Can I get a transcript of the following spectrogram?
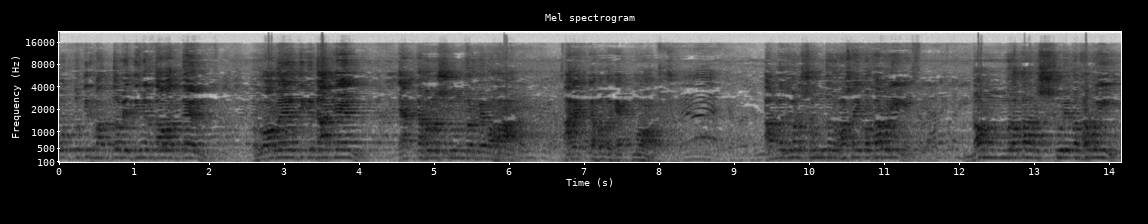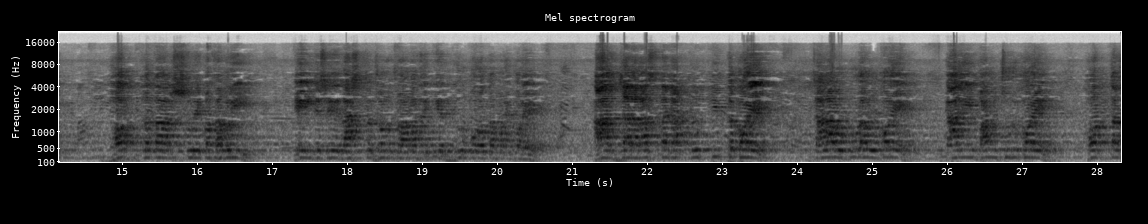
পদ্ধতির মাধ্যমে দিনের দাওয়াত দেন। রবের দিকে ডাকেন। একটা হলো সুন্দর ব্যবহার আর একটা হলো একমত আমরা যখন সুন্দর ভাষায় কথা বলি, নম্রতার সুরে কথা বলি, ভদ্রতার সুরে কথা বলি, এই দেশের রাষ্ট্রযন্ত্র আমাদেরকে দুর্বলতা মনে করে। আর যারা রাস্তাঘাট উত্তীপ্ত করে, জ্বালাও পুরাও করে, গাড়ি ভাঙচুর করে, হত্যার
